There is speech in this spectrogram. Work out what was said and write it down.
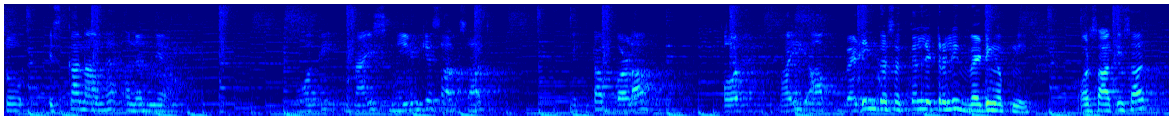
सो इसका नाम है अनन्या। बहुत ही नाइस नेम के साथ साथ इतना बड़ा और भाई, आप वेडिंग कर सकते हैं लिटरली वेडिंग अपनी। और साथ ही साथ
